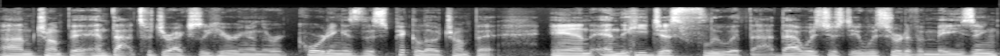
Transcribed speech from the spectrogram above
Um, trumpet, and that's what you're actually hearing on the recording is this piccolo trumpet, and and he just flew with that. That was just it was sort of amazing.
